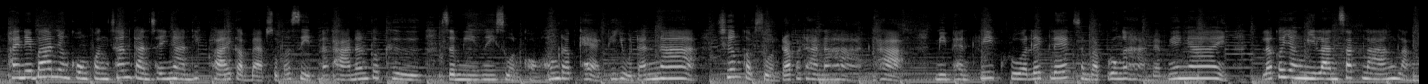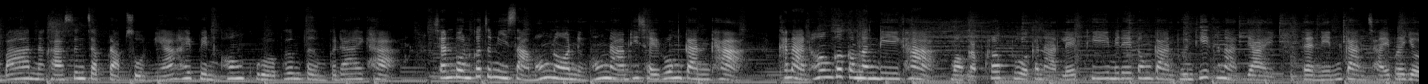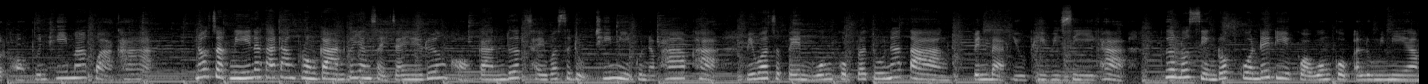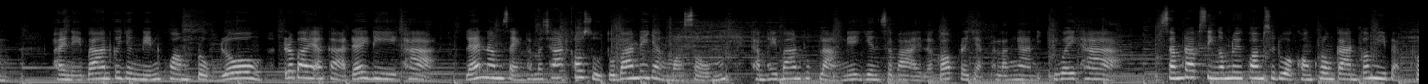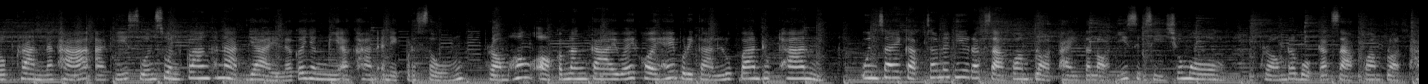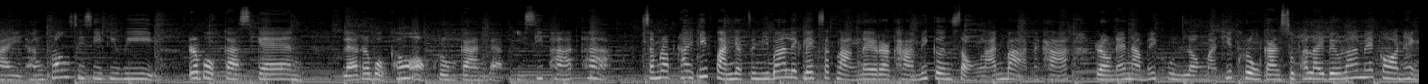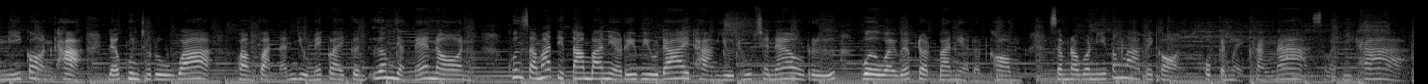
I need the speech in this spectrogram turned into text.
ภายในบ้านยังคงฟังก์ชันการใช้งานที่คล้ายกับแบบสุภสิทธิ์นะคะ นั่นก็คือจะมีในส่วนของห้องรับแขกที่อยู่ด้านหน้า เชื่อมกับส่วนรับประทานอาหารค่ะ มีแพนทรีครัวเล็กๆสำหรับปรุงอาหารแบบง่าย ๆ แล้วก็ยังมีลานซักล้างหลังบ้านนะคะ ซึ่งจะปรับส่วนนี้ให้เป็นห้องครัวเพิ่มเติมก็ได้ค่ะ ชั้นบนก็จะมี 3 ห้องนอน 1 ห้องน้ำที่ใช้ร่วมกันค่ะ นาดห้องก็กำลังดีค่ะ เหมาะกับครอบครัวขนาดเล็กที่ไม่ได้ต้องการพื้นที่ขนาดใหญ่ แต่เน้นการใช้ประโยชน์ของพื้นที่มากกว่าค่ะ นอกจากนี้นะคะ ทางโครงการก็ยังใส่ใจในเรื่องของการเลือกใช้วัสดุที่มีคุณภาพค่ะ ไม่ว่าจะเป็นวงกบประตูหน้าต่าง เป็นแบบ UPVC ค่ะ เพื่อลดเสียงรบกวนได้ดีกว่าวงกบอลูมิเนียม ภายในบ้านก็ยังเน้นความโปร่งโล่ง ระบายอากาศได้ดีค่ะ และนำแสงธรรมชาติเข้าสู่ตัวบ้านได้อย่างเหมาะสมทำให้บ้านทุกหลังเนี่ยเย็นสบาย แล้วก็ประหยัดพลังงานอีกด้วยค่ะสำหรับสิ่งอำนวยความสะดวกของโครงการก็มีแบบครบครันนะคะ อาทิสวนส่วนกลางขนาดใหญ่ แล้วก็ยังมีอาคารอเนกประสงค์ พร้อมห้องออกกำลังกายไว้คอยให้บริการลูกบ้านทุกท่าน อุ่นใจกับเจ้าหน้าที่รักษาความปลอดภัยตลอด 24 ชั่วโมง พร้อมระบบรักษาความปลอดภัยทั้งกล้อง CCTV ระบบการสแกน และระบบเข้าออกโครงการแบบ Easy Pass ค่ะสำหรับใครที่ฝันอยากจะมีบ้านเล็กๆ สักหลังในราคาไม่เกิน 2 ล้านบาทนะคะ เราแนะนำให้คุณลองมาที่โครงการสุภไลเบลล่าแม่กลแห่งนี้ก่อนค่ะ แล้วคุณจะรู้ว่าความฝันนั้นอยู่ไม่ไกลเกินเอื้อมอย่างแน่นอน คุณสามารถติดตามบาเนียรีวิวได้ทาง YouTube Channel หรือ www.bania.com สำหรับวันนี้ต้องลาไปก่อน พบกันใหม่ครั้งหน้า สวัสดีค่ะ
